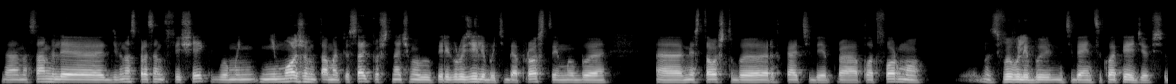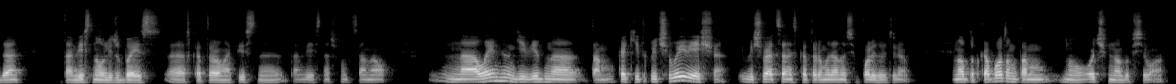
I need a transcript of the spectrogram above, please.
Да, на самом деле 90% вещей как бы мы не можем там описать, потому что иначе мы бы перегрузили бы тебя просто, и мы бы вместо того, чтобы рассказать тебе про платформу, ну, вывели бы на тебя энциклопедию всю, да, там весь knowledge base, э, в котором описан там весь наш функционал. На лендинге видно там какие-то ключевые вещи, ключевая ценность, которую мы доносим пользователю, но под капотом там ну, очень много всего.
